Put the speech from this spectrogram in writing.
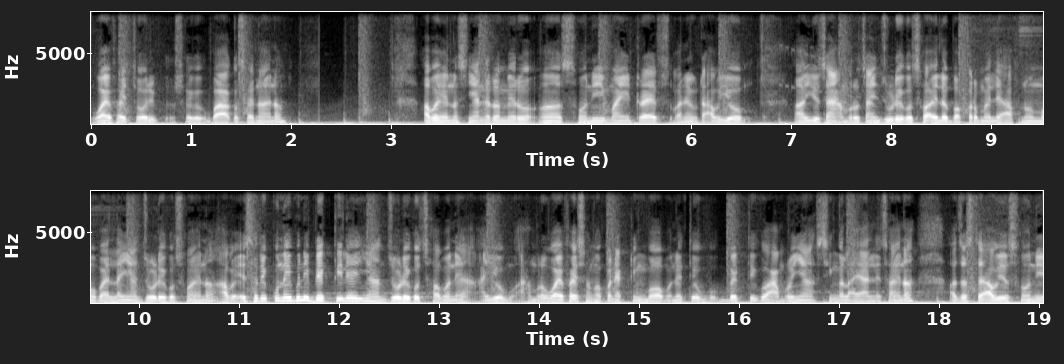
वाइफाई चोरी भएको छैन होइन? अब हेर्नुहोस् यहाँनिर मेरो सोनी माई ड्राइभ्स भन्ने एउटा अब यो यो चाहिँ हाम्रो चाहिँ जोडेको छ। अहिले भर्खर मैले आफ्नो मोबाइललाई यहाँ जोडेको छु होइन? अब यसरी कुनै पनि व्यक्तिले यहाँ जोडेको छ भने यो हाम्रो वाइफाईसँग कनेक्टिङ भयो भने त्यो व्यक्तिको हाम्रो यहाँ सिङ्गल आइहाल्नेछ होइन? जस्तै अब यो सोनी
